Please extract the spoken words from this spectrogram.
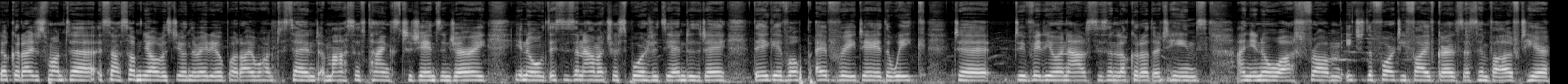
look at I just want to. It's not something you always do on the radio, but I want to send a massive thanks to James and Jerry. You know, this is an amateur sport. At the end of the day, they give up every day of the week to do video analysis and look at other teams. And you know what? From each of the 45 girls that's involved here,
